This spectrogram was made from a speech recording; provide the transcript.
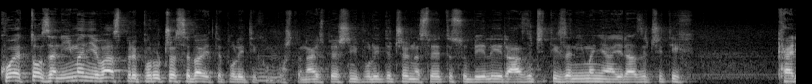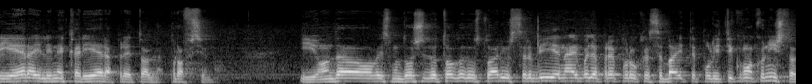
koje to zanimanje vas preporučuje da se bavite politikom, pošto najuspešniji političari na svetu su bili različitih zanimanja i različitih karijera ili ne karijera pre toga, profesionalno. I onda ovaj, smo došli do toga da u stvari u Srbiji je najbolja preporuka da se bavite politikom ako ništa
